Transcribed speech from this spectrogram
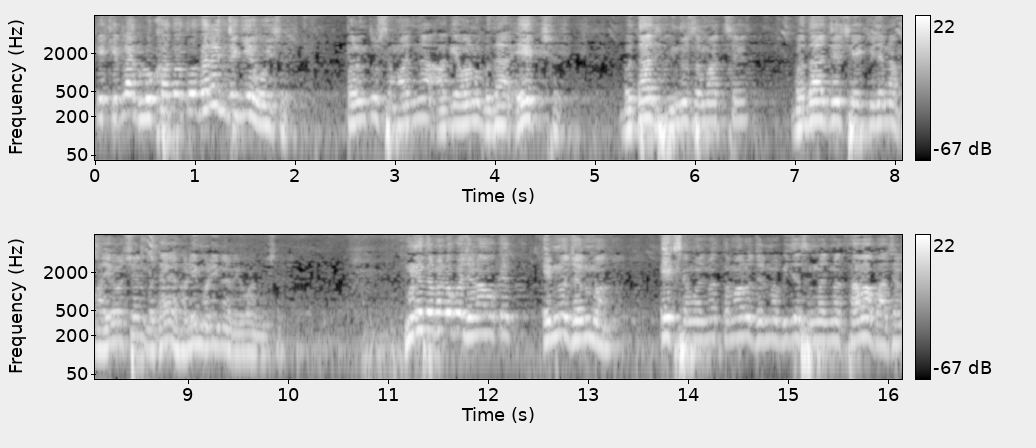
કે કેટલાક લુખા તત્વો દરેક જગ્યાએ હોય છે. પરંતુ સમાજના આગેવાનો બધા એક છે. બધા જ હિન્દુ સમાજ છે. બધા જે છે એકબીજાના ભાઈઓ છે બધાએ હળીમળીને રહેવાનું છે. મને તમે લોકો જણાવો કે એમનો જન્મ એક સમાજમાં, તમારો જન્મ બીજા સમાજમાં થવા પાછળ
